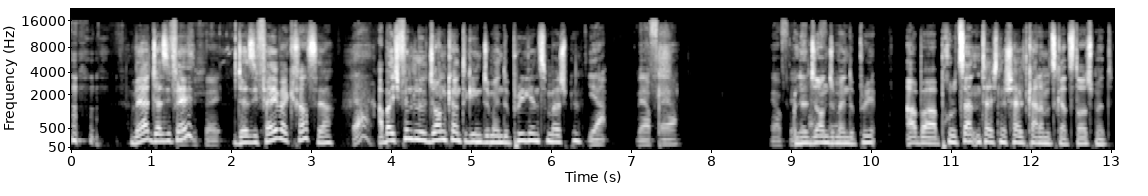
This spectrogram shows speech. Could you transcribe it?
Wer? Jazzy Faye? Jazzy Faye. Jazzy Faye wäre krass, ja. Ja. Aber ich finde, Lil Jon könnte gegen Jermaine Dupri gehen zum Beispiel. Ja, wäre fair. Wär Lil Jon. Jermaine Dupri. Aber produzententechnisch hält keiner mit Scott Storch mit.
